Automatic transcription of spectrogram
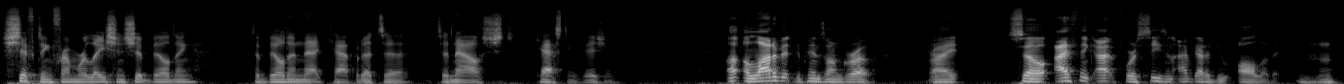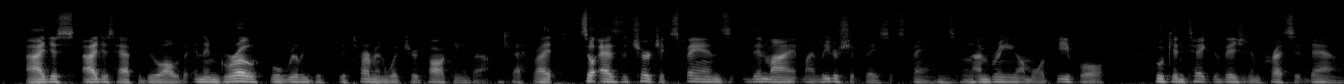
shifting from relationship building to building that capita to to now sh- casting vision? a, a lot of it depends on growth, Okay. right? So I think I, for a season, I've got to do all of it. Mm-hmm. I just I just have to do all of it, and then growth will really de- determine what you're talking about, Okay. right? So as the church expands, then my my leadership base expands, and Mhm. I'm bringing on more people who can take the vision and press it down.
